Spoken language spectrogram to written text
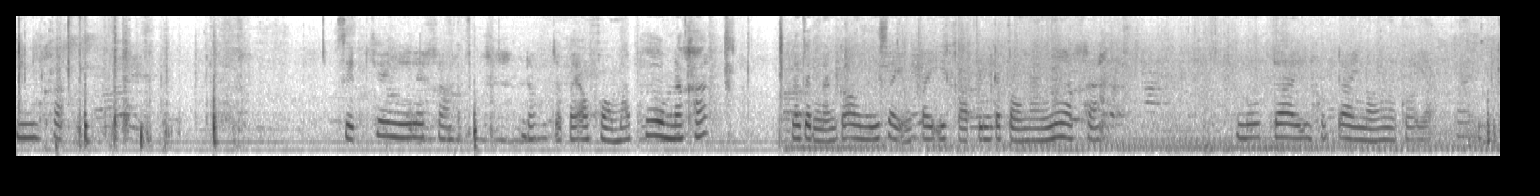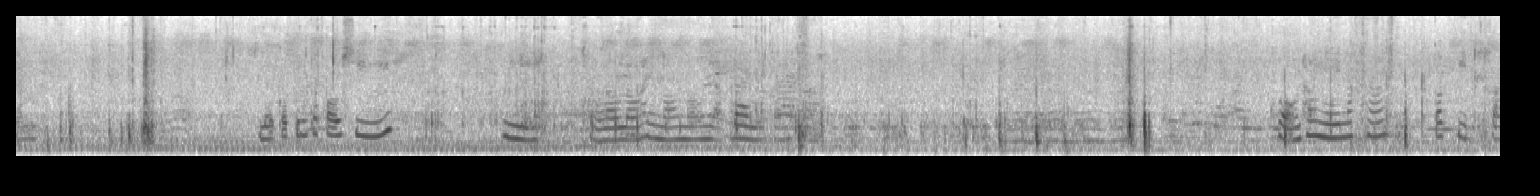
กินค่ะ เสร็จแค่นี้เลยค่ะ เราจะไปเอาของมาเพิ่มนะคะแล้วจากนั้นก็เอานี้ใส่ลงไปอีกค่ะ เป็นกระเป๋านางเงือกค่ะ รูดได้รูดได้น้องแล้วก็อยากได้เหมือนกัน แล้วก็เป็นกระเป๋าสีนี่ของเราเราให้น้องน้องอยากได้เหมือนกันค่ะของเท่านี้นะคะ ก็ปิดค่ะ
